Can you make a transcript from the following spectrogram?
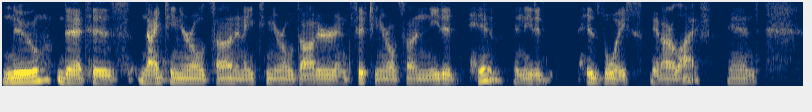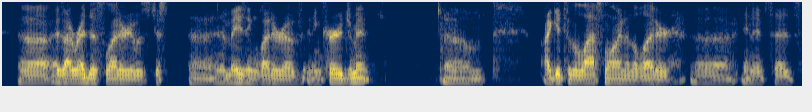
knew that his 19 year old son and 18 year old daughter and 15 year old son needed him and needed his voice in our life. And uh, as I read this letter, it was just uh, an amazing letter of an encouragement. Um, I get to the last line of the letter, uh, and it says,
